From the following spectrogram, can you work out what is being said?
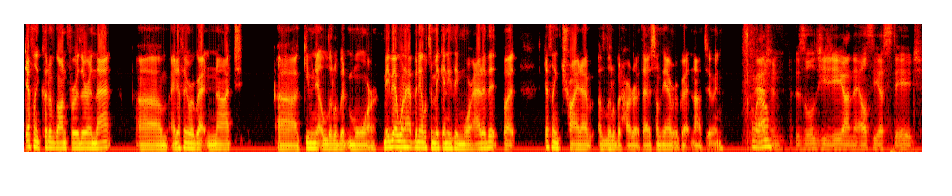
definitely could have gone further in that. Um, I definitely regret not uh, giving it a little bit more. Maybe I wouldn't have been able to make anything more out of it, but definitely trying a, a little bit harder at that is something I regret not doing. Imagine well, Imagine Azul GG on the LCS stage.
